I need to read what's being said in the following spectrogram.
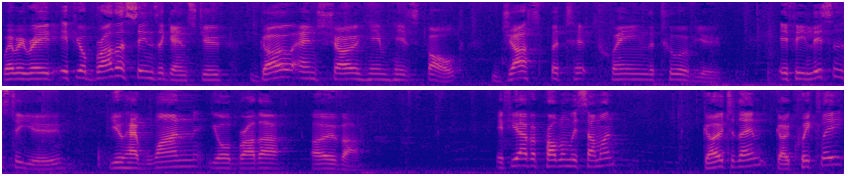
where we read, If your brother sins against you, go and show him his fault just between the two of you. If he listens to you, you have won your brother over. If you have a problem with someone, go to them, go quickly,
